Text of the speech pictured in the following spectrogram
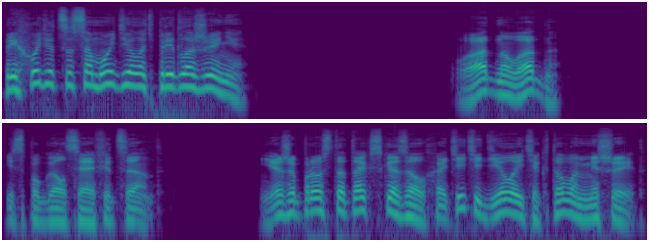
«Приходится самой делать предложение». «Ладно, ладно», — испугался официант. «Я же просто так сказал, хотите, делайте, кто вам мешает».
